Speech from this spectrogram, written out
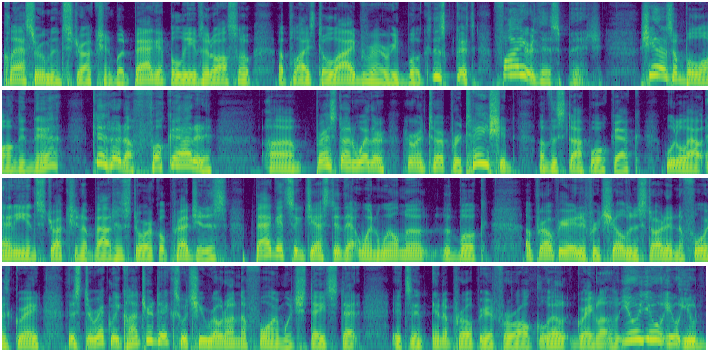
classroom instruction, but Baggett believes it also applies to library books. This fire this bitch. She doesn't belong in there. Get her the fuck out of there. Um, pressed on whether her interpretation of the Stop Woke Act would allow any instruction about historical prejudice, Baggett suggested that when Wilma, the book appropriated for children, started in the fourth grade, this directly contradicts what she wrote on the form, which states that it's inappropriate for all grade levels. You, you, you, you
